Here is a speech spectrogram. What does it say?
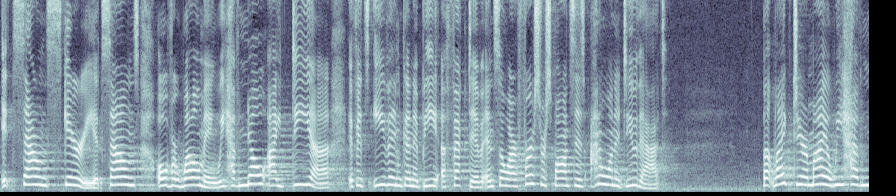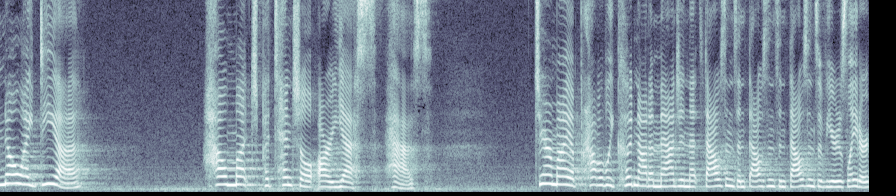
it sounds scary, it sounds overwhelming. We have no idea if it's even going to be effective. And so our first response is, I don't want to do that. But like Jeremiah, we have no idea how much potential our yes has. Jeremiah probably could not imagine that thousands and thousands and thousands of years later,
